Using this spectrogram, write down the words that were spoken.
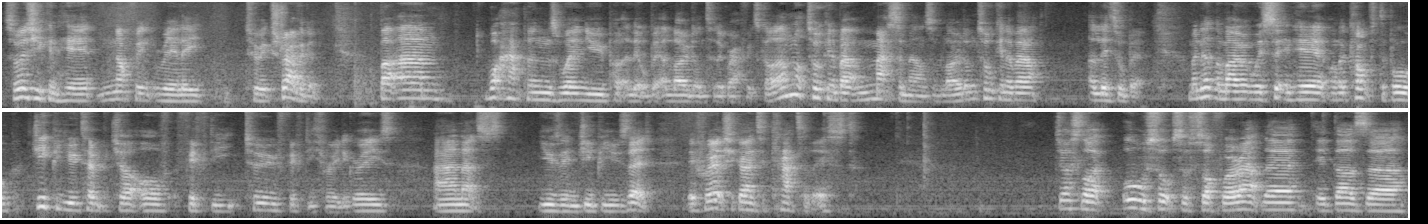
So as you can hear nothing really too extravagant. But um, what happens when you put a little bit of load onto the graphics card? I'm not talking about mass amounts of load, I'm talking about a little bit. I mean at the moment we're sitting here on a comfortable GPU temperature of 52, 53 degrees and that's using GPU Z. If we actually go into Catalyst, just like all sorts of software out there, it does uh,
